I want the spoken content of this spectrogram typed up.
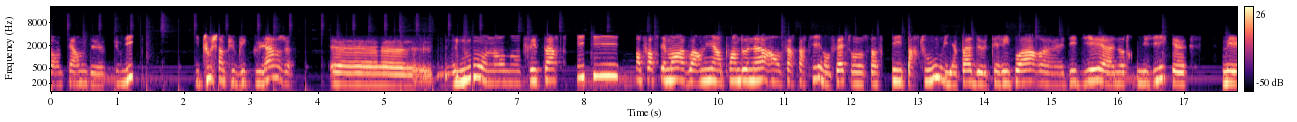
en termes de public, qui touche un public plus large. Euh, nous, on en fait partie sans forcément avoir mis un point d'honneur à en faire partie. En fait, on s'inscrit partout. Il n'y a pas de territoire euh, dédié à notre musique. mais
